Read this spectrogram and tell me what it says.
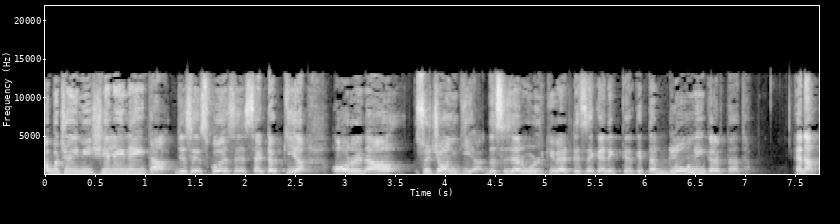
अब बच्चों इनिशियली नहीं था, जैसे इसको ऐसे सेटअप किया और ना स्विच ऑन किया, दस हज़ार वोल्ट की बैटरी से कनेक्ट करके, तब ग्लो नहीं करता था, है ना?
